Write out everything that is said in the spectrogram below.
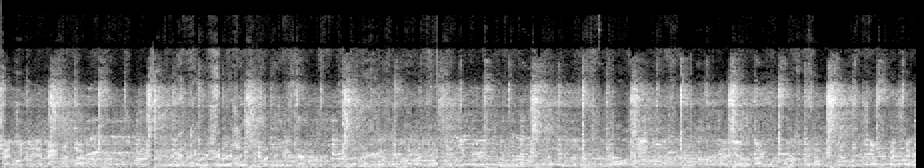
Чатик, не так. Выше, выше, не подними камеру. Один вот так. Все, спасибо.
